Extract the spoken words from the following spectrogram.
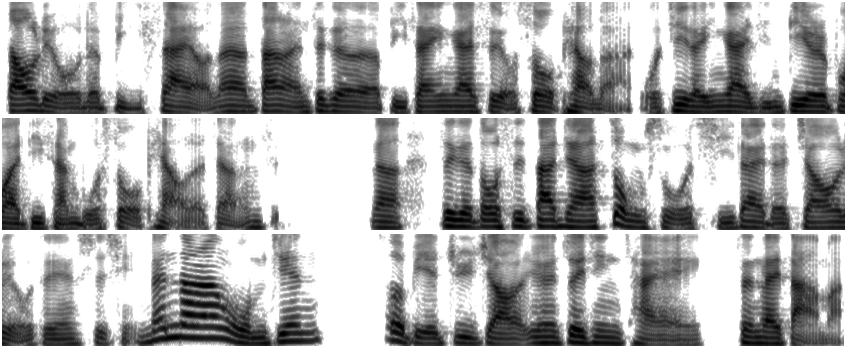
交流的比赛哦。那当然，这个比赛应该是有售票的，我记得应该已经第二波还第三波售票了这样子。那这个都是大家众所期待的交流这件事情。但当然，我们今天特别聚焦，因为最近才正在打嘛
